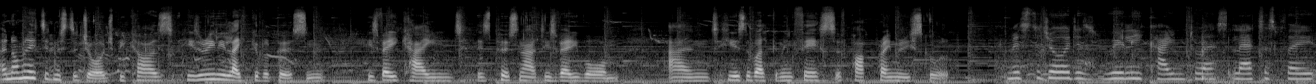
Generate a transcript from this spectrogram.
I nominated Mr George because he's a really likeable person He's very kind, his personality is very warm and he is the welcoming face of Park Primary School. Mr George is really kind to us, lets us play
